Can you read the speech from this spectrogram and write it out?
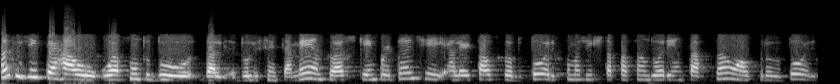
Antes de encerrar o, o assunto do, da, do licenciamento, acho que é importante alertar os produtores, como a gente está passando orientação aos produtores,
